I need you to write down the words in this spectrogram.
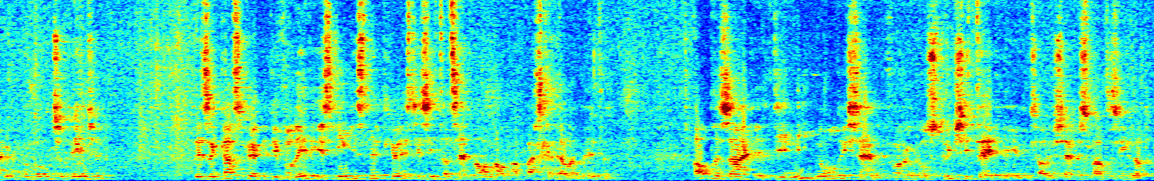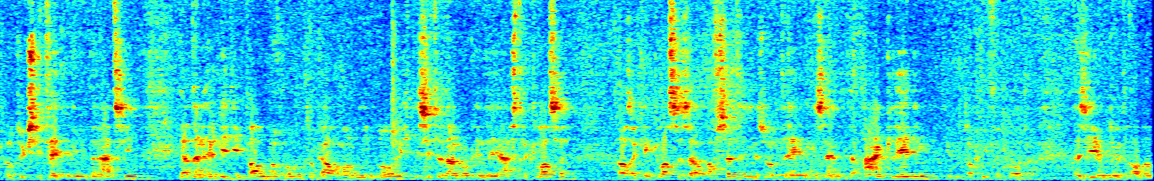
Heb ik bijvoorbeeld zo'n eentje. Dit is een kastkeuken die volledig is ingesnipt geweest. Je ziet dat zijn allemaal aparte elementen. Al de zaken die niet nodig zijn voor een constructietekening, en ik zal u zelfs laten zien dat de productietekening eruit ziet, ja, dan heb je die pan bijvoorbeeld ook allemaal niet nodig. Die zitten dan ook in de juiste klasse. Als ik een klasse zou afzetten in zo'n tekening, zijn de aankleding, die we toch niet verkopen, dan zie je dat alle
